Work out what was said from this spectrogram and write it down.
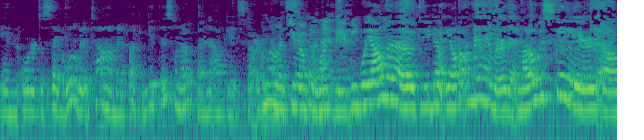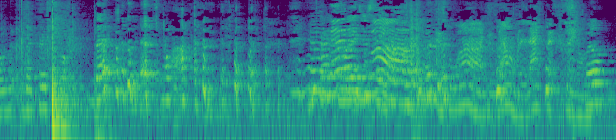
in order to save a little bit of time. And if I can get this one open, I'll get started. I'm gonna let you open one. that, Debbie. We all know, if you don't, y'all don't remember that Moe is scared of the crescent roll. That, that's why. that is Congratulations, why. Steve. That is why. 'cause I don't like that sound. Well,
